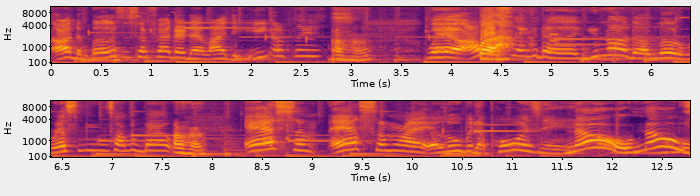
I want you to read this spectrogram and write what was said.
all the bugs and stuff out there that like to eat your plants? Uh huh. Well, I but, was thinking the you know the little recipe we were talking about. Uh huh. Add some, add some like a little bit of poison. No, no,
